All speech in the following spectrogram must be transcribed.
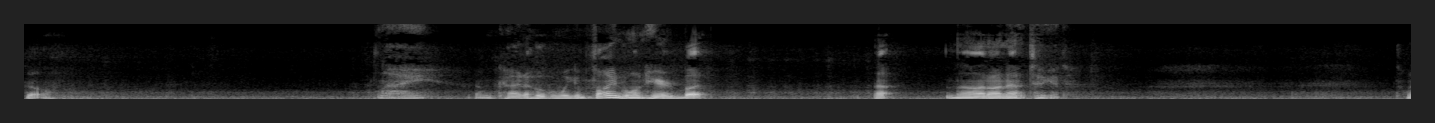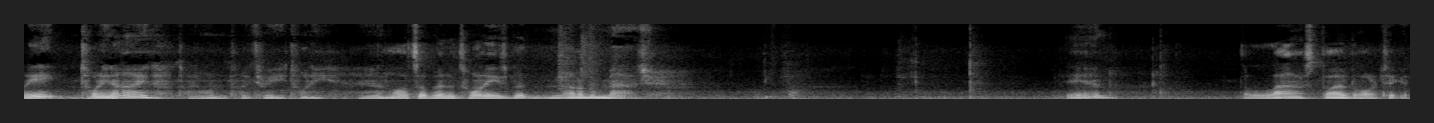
So, I, I'm kind of hoping we can find one here, but not, not on that ticket. 28, 29, 21, 23, 20. And lots up in the 20s, but none of them match. And the last $5 ticket.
